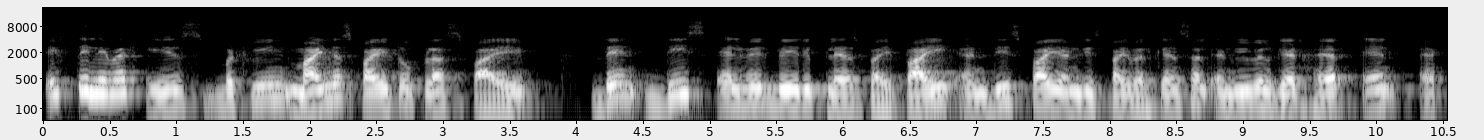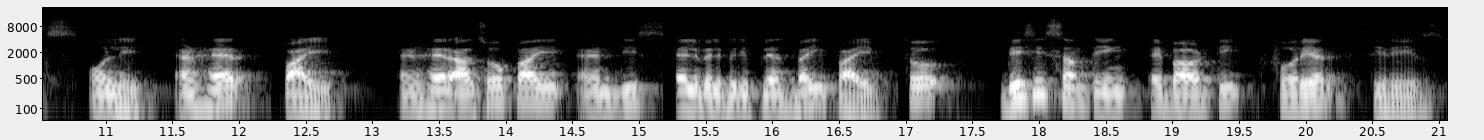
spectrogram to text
If the limit is between minus pi to plus pi, then this L will be replaced by pi and this pi and this pi will cancel and we will get here nx only and here pi and here also pi and this L will be replaced by pi. So this is something about the Fourier series.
